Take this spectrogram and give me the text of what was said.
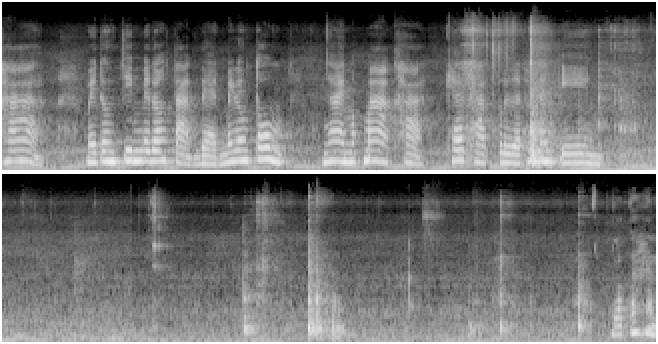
ค่ะ ไม่ต้องจิ้มไม่ต้องตากแดดไม่ต้องต้ม ง่ายมากๆค่ะ แค่ทาเกลือเท่านั้นเอง แล้วก็หั่น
